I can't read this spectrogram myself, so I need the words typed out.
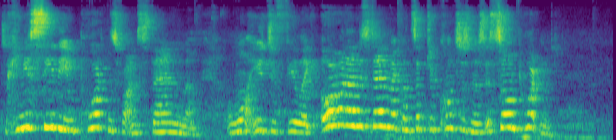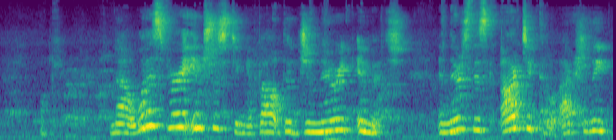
So can you see the importance for understanding them? I want you to feel like, oh, I want to understand my conceptual consciousness. It's so important. Okay. Now, what is very interesting about the generic image, and there's this article, actually,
